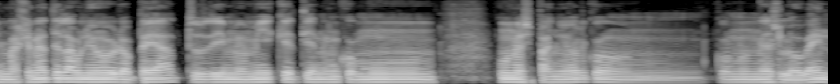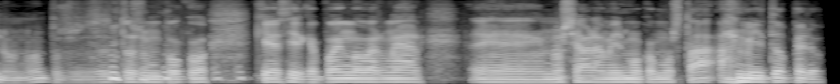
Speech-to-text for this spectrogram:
imagínate la Unión Europea, tú dime a mí que tienen en común un español con, con, un esloveno, ¿no? Pues esto es un poco, quiero decir, que pueden gobernar, eh, no sé ahora mismo cómo está, admito, pero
